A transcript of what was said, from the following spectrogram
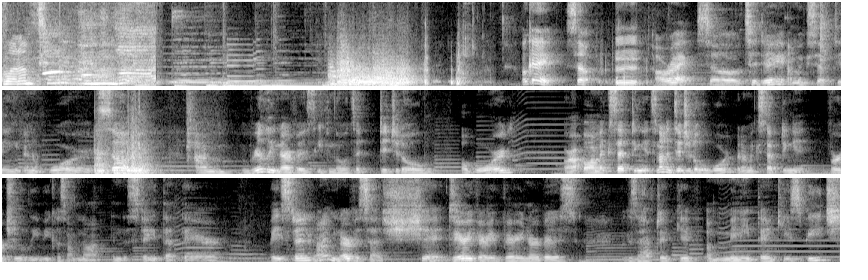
What I'm talking about. Okay, so, mm, all right, so today I'm accepting an award. So, I'm really nervous, even though it's a digital award. Or, or I'm accepting, it's not a digital award, but I'm accepting it virtually because I'm not in the state that they're based in. I'm nervous as shit. Very, very, very nervous because I have to give a mini thank you speech.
